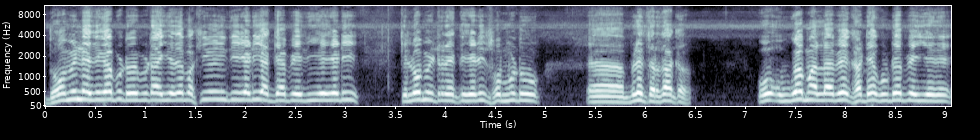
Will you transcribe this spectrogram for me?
ਦੋ ਮਹੀਨੇ ਜਗ੍ਹਾ ਪਟੋਈ ਪਟਾਈ ਤੇ ਬੱਖੀ ਹੋ ਜਾਂਦੀ ਜਿਹੜੀ ਅੱਗੇ ਪੈਦੀ ਹੈ ਜਿਹੜੀ ਕਿਲੋਮੀਟਰ ਇੱਕ ਜਿਹੜੀ ਸੁੰਮ ਟੂ ਬਲੇਤਰ ਤੱਕ। ਉਹ ਉਗਾ ਮਤਲਬ ਇਹ ਖੱਡੇ ਖੁੱਡੇ ਪਈਏ ਦੇ।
